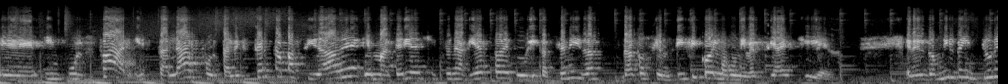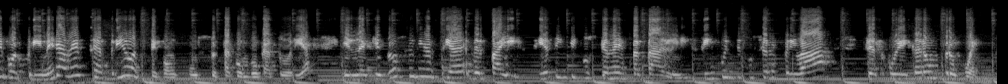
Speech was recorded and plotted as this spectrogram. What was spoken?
eh, impulsar, instalar, fortalecer capacidades en materia de gestión abierta de publicación y datos científicos en las universidades chilenas. En el 2021 y por primera vez se abrió este concurso, esta convocatoria, en la que dos universidades del país, siete instituciones estatales y cinco instituciones privadas se adjudicaron propuestas.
